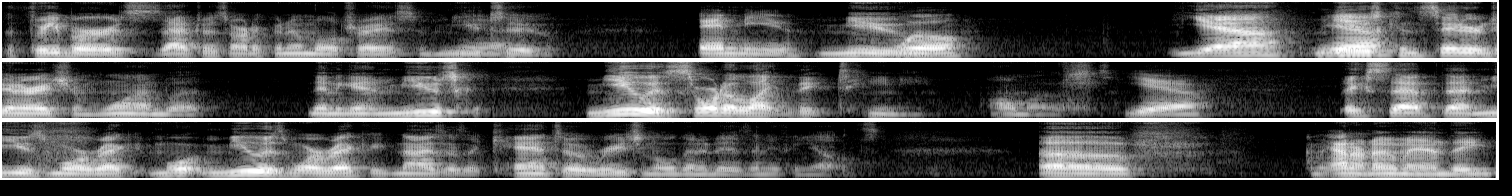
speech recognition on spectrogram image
the three birds: Zapdos, Articuno, and Moltres, and Mewtwo. And Mew. Mew, Well, yeah, Yeah. Mew's considered Generation One, but then again, Mew's Mew is sort of like Victini almost, yeah. except that Mew's more, rec- more Mew is more recognized as a Kanto regional than it is anything else. Of, I mean, I don't know, man. They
